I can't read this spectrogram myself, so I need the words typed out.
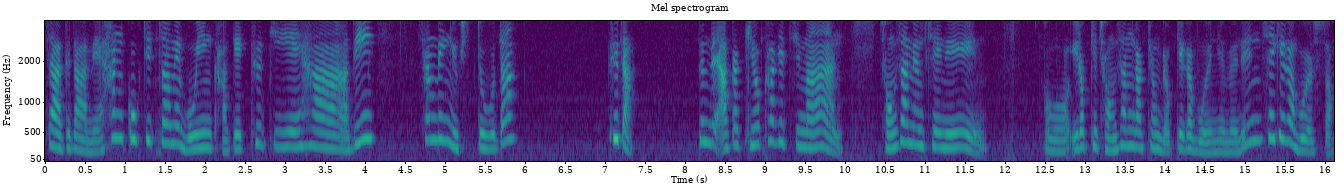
자, 그 다음에 한 꼭지점에 모인 각의 크기의 합이 360도보다 크다. 근데 아까 기억하겠지만 정사면체는 어, 이렇게 정삼각형 몇 개가 모였냐면은 세 개가 모였어.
